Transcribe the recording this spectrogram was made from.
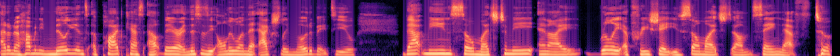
I don't know how many millions of podcasts out there, and this is the only one that actually motivates you. That means so much to me. And I really appreciate you so much um, saying that to,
